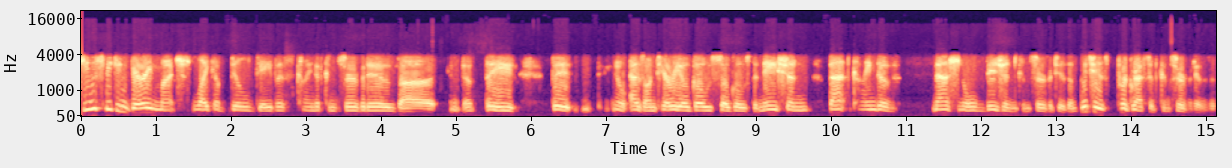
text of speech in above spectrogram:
he was speaking very much like a Bill Davis kind of conservative. Uh, the the you know, as Ontario goes, so goes the nation. That kind of national vision conservatism, which is progressive conservatism.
